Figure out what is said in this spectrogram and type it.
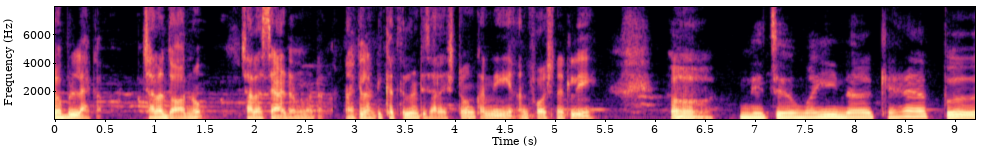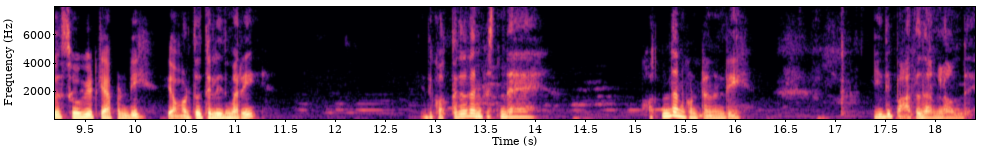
డబ్బులు లేక. చాలా దారుణం చాలా సాడ్ అనమాట నాకు ఇలాంటి కత్తులు అంటే చాలా ఇష్టం కానీ అన్ఫార్చునేట్లీ నిజమైన క్యాప్ సోవియట్ క్యాప్ అండి. ఎవరితో తెలియదు మరి. ఇది కొత్తగా కనిపిస్తుందే. కొత్తది అనుకుంటానండి. ఇది పాత దానిలో ఉంది.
